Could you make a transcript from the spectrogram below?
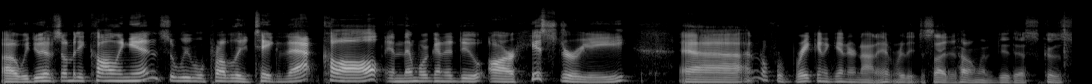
Uh, we do have somebody calling in, so we will probably take that call, and then we're going to do our history. Uh, I don't know if we're breaking again or not. I haven't really decided how I'm going to do this because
